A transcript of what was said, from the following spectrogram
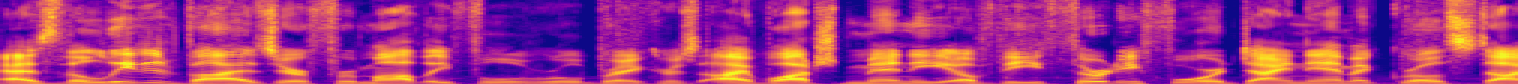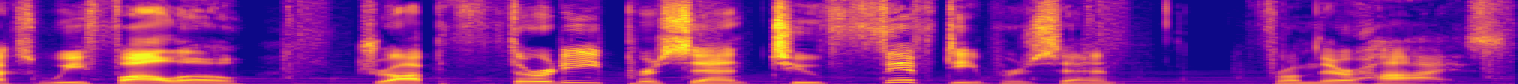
As the lead advisor for Motley Fool Rule Breakers, I've watched many of the 34 dynamic growth stocks we follow drop 30% to 50% from their highs.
